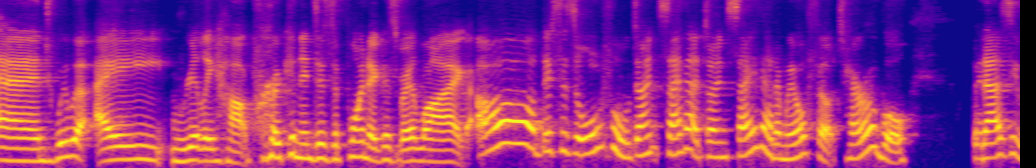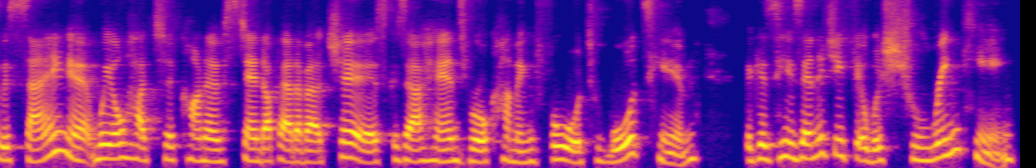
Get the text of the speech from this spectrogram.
And we were a really heartbroken and disappointed because we're like, oh, this is awful. Don't say that. Don't say that. And we all felt terrible. But as he was saying it, we all had to kind of stand up out of our chairs because our hands were all coming forward towards him because his energy field was shrinking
